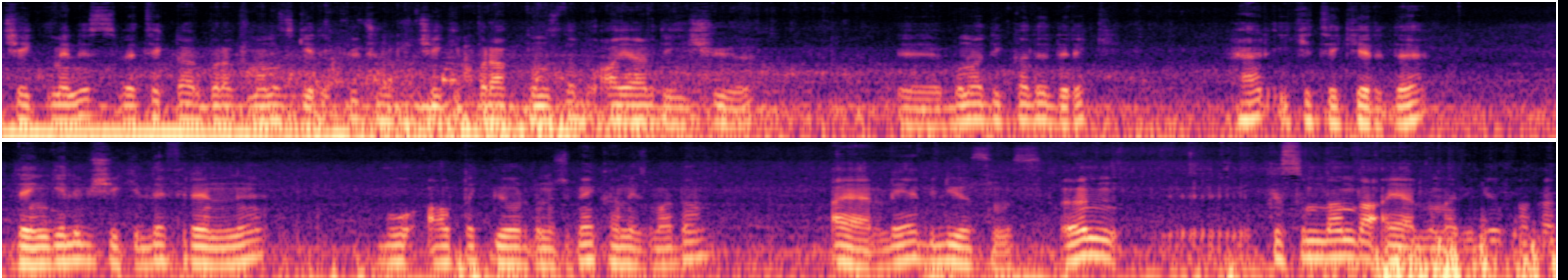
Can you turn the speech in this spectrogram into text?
çekmeniz ve tekrar bırakmanız gerekiyor. Çünkü çekip bıraktığınızda bu ayar değişiyor. E, buna dikkat ederek her iki tekeri de dengeli bir şekilde frenini bu alttaki gördüğünüz mekanizmadan ayarlayabiliyorsunuz. Ön e, kısımdan da ayarlanabiliyor fakat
